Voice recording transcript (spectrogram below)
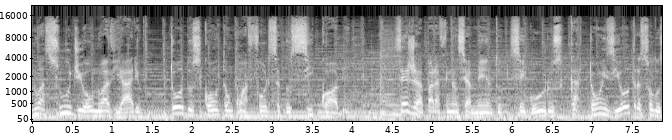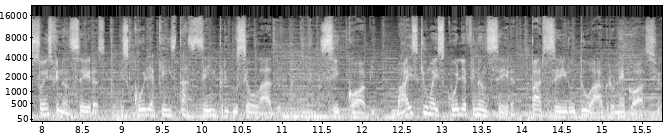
no açude ou no aviário, todos contam com a força do Cicobi. Seja para financiamento, seguros, cartões e outras soluções financeiras, escolha quem está sempre do seu lado. Cicobi, mais que uma escolha financeira, parceiro do agronegócio.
